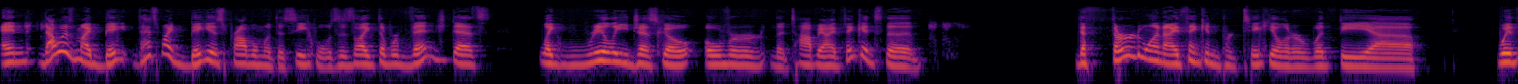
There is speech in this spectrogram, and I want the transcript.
And that was my big. That's my biggest problem with the sequels is like the revenge deaths, like really just go over the top. And I think it's the the third one. I think in particular with the uh with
